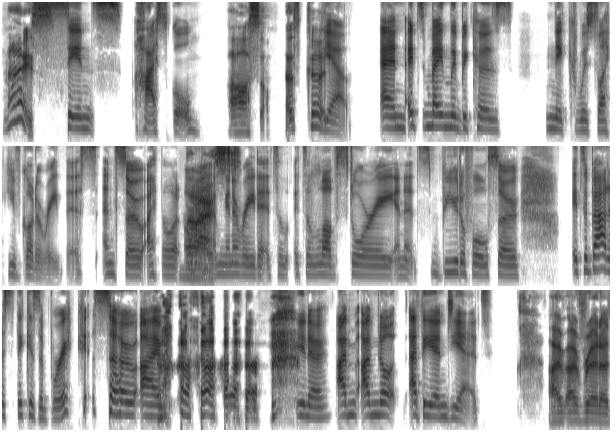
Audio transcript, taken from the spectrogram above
Nice. since high school. Awesome. That's good. Yeah, and it's mainly because Nick was like, "You've got to read this," and so I thought, "All right, I'm going to read it." It's a it's a love story and it's beautiful. So it's about as thick as a brick. So I'm, you know, I'm I'm not at the end yet. I've, I've read a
